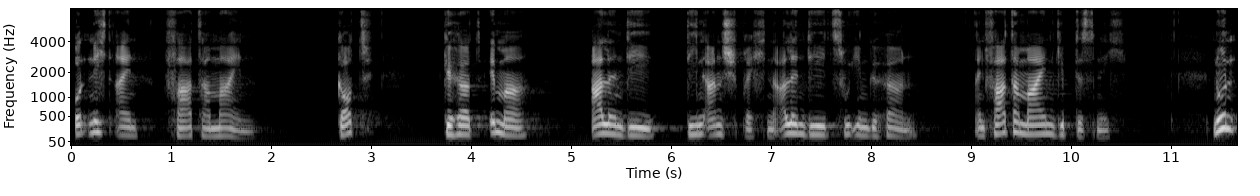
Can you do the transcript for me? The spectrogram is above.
und nicht ein Vater mein. Gott gehört immer allen, die, die ihn ansprechen, allen, die zu ihm gehören. Ein Vater mein gibt es nicht. Nun,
